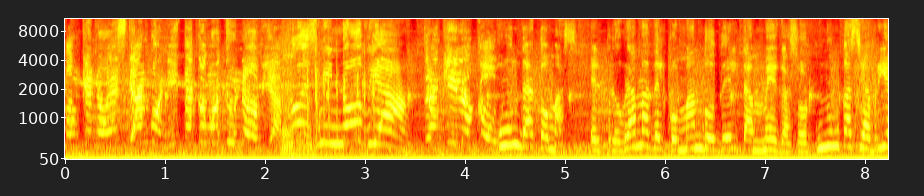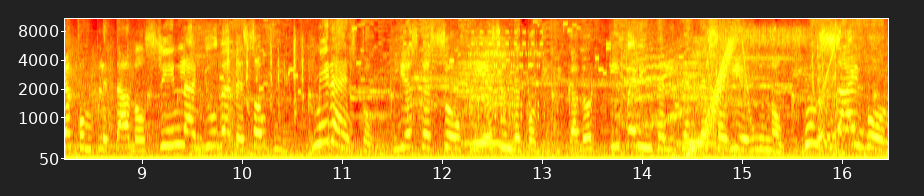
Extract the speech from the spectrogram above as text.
aunque no es tan bonita como tu novia. ¡No es mi novia! Tranquilo, Cole. Un dato más. El programa del comando Delta Megazord nunca se habría completado sin la ayuda de Sophie. Mira esto. Y es que Sophie es un decodificador hiperinteligente serie 1. Un cyborg.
